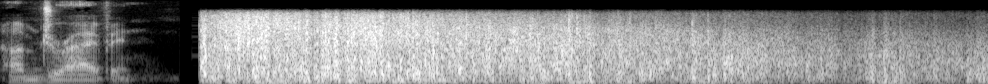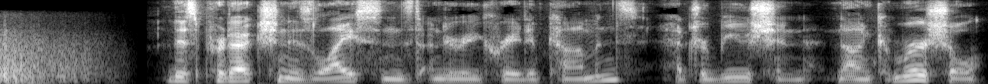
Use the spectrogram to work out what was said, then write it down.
I'm driving. This production is licensed under a Creative Commons Attribution, Non-Commercial,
